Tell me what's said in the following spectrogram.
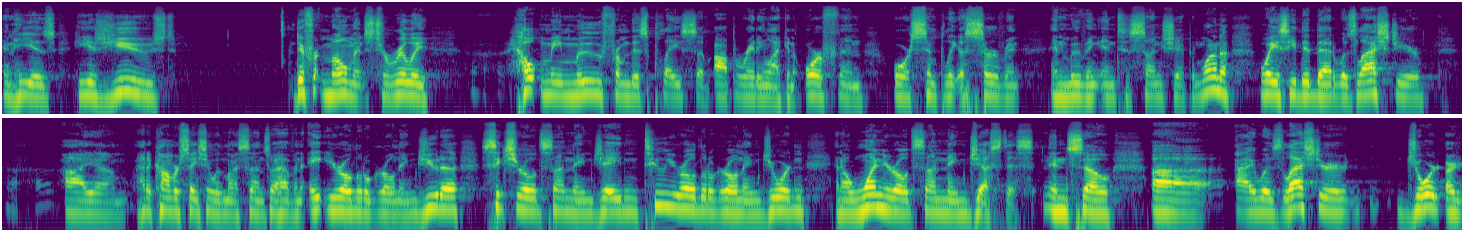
And He is, he is used different moments to really uh, help me move from this place of operating like an orphan or simply a servant and moving into sonship. And one of the ways he did that was last year. Uh, I um, had a conversation with my son. So I have an eight year old little girl named Judah, six year old son named Jaden, two year old little girl named Jordan, and a one year old son named Justice. And so uh, I was last year, Jordan,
